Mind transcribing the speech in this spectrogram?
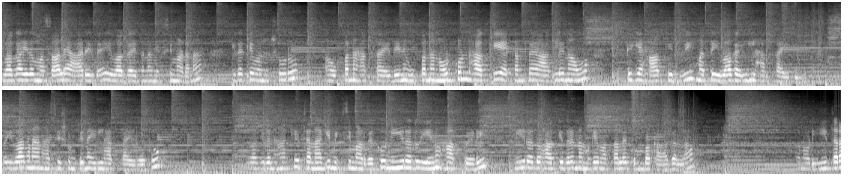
ಇವಾಗ ಇದು ಮಸಾಲೆ ಆರಿದೆ, ಇವಾಗ ಇದನ್ನು ಮಿಕ್ಸಿ ಮಾಡೋಣ. ಇದಕ್ಕೆ ಒಂಚೂರು ಉಪ್ಪನ್ನು ಹಾಕ್ತಾ ಇದ್ದೀನಿ. ಉಪ್ಪನ್ನು ನೋಡ್ಕೊಂಡು ಹಾಕಿ, ಯಾಕಂದರೆ ಆಗಲೇ ನಾವು ಹಿಟ್ಟಿಗೆ ಹಾಕಿದ್ವಿ, ಮತ್ತು ಇವಾಗ ಇಲ್ಲಿ ಹಾಕ್ತಾ ಇದ್ದೀವಿ. ಸೊ ಇವಾಗ ನಾನು ಹಸಿ ಶುಂಠಿನ ಇಲ್ಲಿ ಹಾಕ್ತಾ ಇರೋದು. ಇವಾಗ ಇದನ್ನು ಹಾಕಿ ಚೆನ್ನಾಗಿ ಮಿಕ್ಸಿ ಮಾಡಬೇಕು. ನೀರದು ಏನೂ ಹಾಕಬೇಡಿ. ನೀರದು ಹಾಕಿದರೆ ನಮಗೆ ಮಸಾಲೆ ತುಂಬಕ್ಕಾಗಲ್ಲ ನೋಡಿ, ಈ ಥರ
